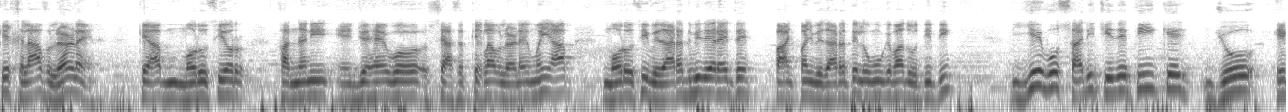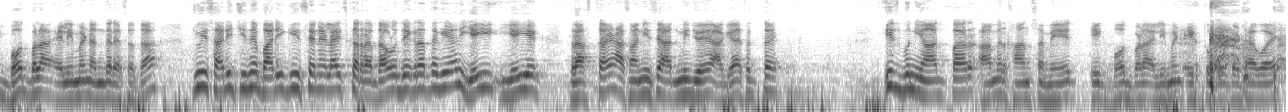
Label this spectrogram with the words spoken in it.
के ख़िलाफ़ लड़ रहे हैं, कि आप मौरूसी और ख़ानदानी जो है वो सियासत के ख़िलाफ़ लड़ रहे हैं, वहीं आप मौरूसी वजारत भी दे रहे थे। पाँच पाँच वजारतें लोगों के बाद होती थी। ये वो सारी चीज़ें थी कि जो एक बहुत बड़ा एलिमेंट अंदर ऐसा था, जो ये सारी चीज़ें बारीकी से एनालाइज कर रहा था और वो देख रहा था कि यार यही यही एक रास्ता है, आसानी से आदमी जो है आगे आ सकता है। इस बुनियाद पर आमिर खान समेत एक बहुत बड़ा एलिमेंट एक तो वो बैठा हुआ है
